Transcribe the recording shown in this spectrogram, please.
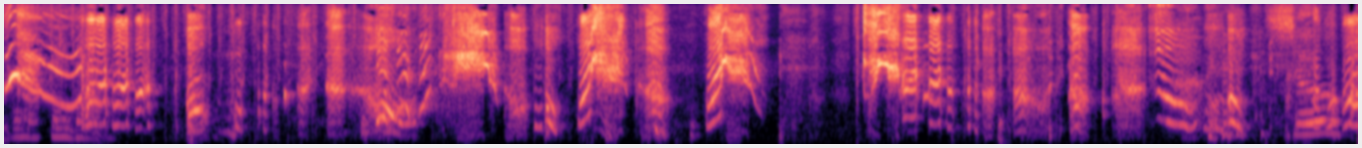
gonna say that. so.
